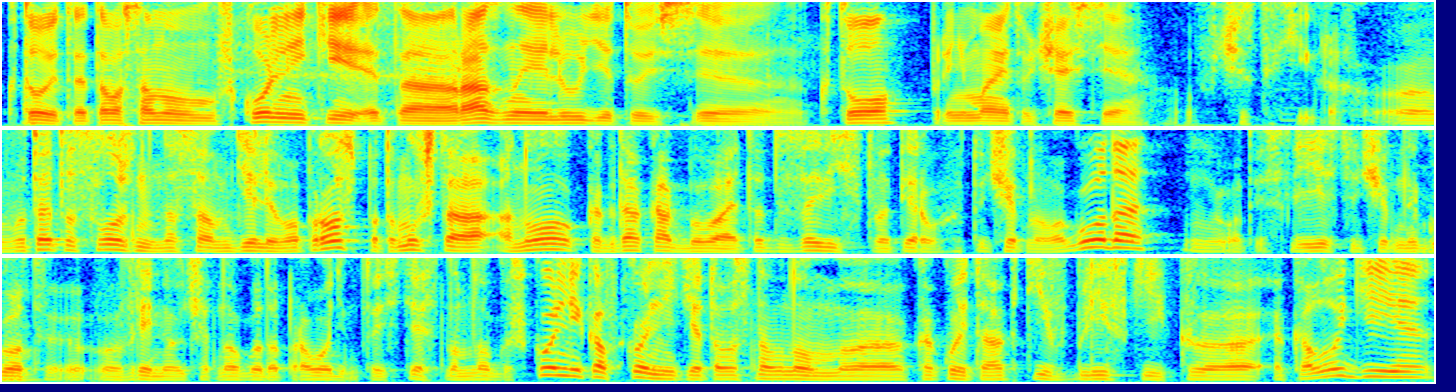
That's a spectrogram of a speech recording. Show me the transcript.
Кто это? Это в основном школьники, это разные люди, то есть э, кто принимает участие чистых играх? Э, вот это сложный на самом деле вопрос, потому что оно, когда как бывает, это зависит, во-первых, от учебного года. Вот если есть учебный год, э, время учебного года проводим, то, естественно, много школьников. Школьники это в основном э, какой-то актив близкий к экологии,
